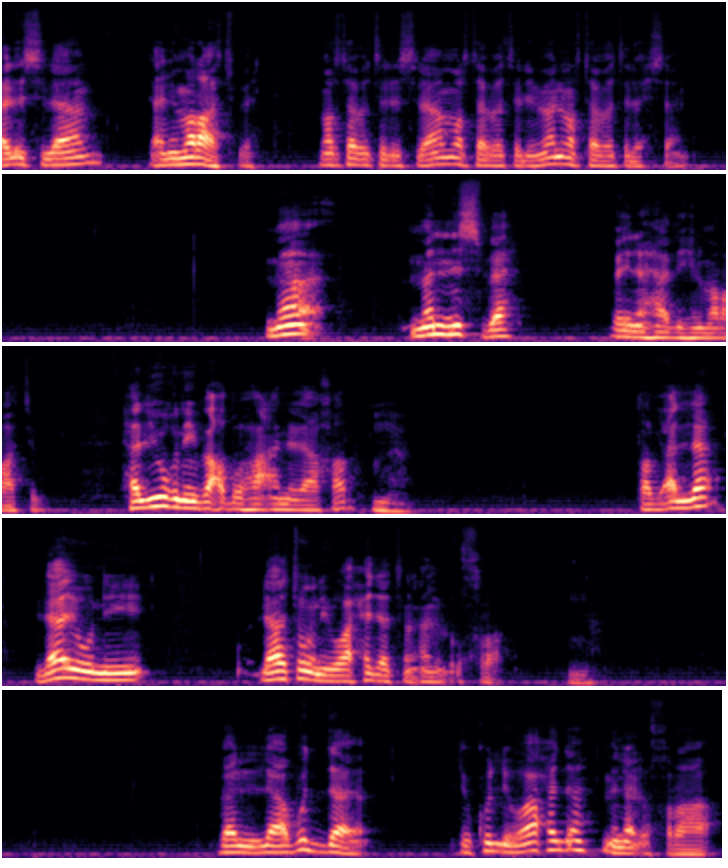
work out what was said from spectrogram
الإسلام يعني مراتبه مرتبة الإسلام مرتبة الإيمان مرتبة الإحسان. ما ما النسبة بين هذه المراتب؟ هل يغني بعضها عن الآخر؟ نعم. طبعا لا. لا يغني لا تغني واحدة عن الأخرى. نعم. بل لا بد لكل واحدة من الأخرى.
